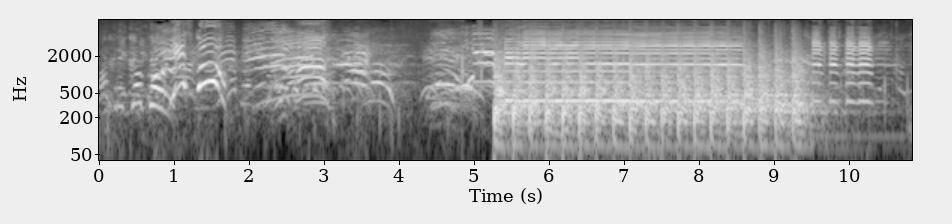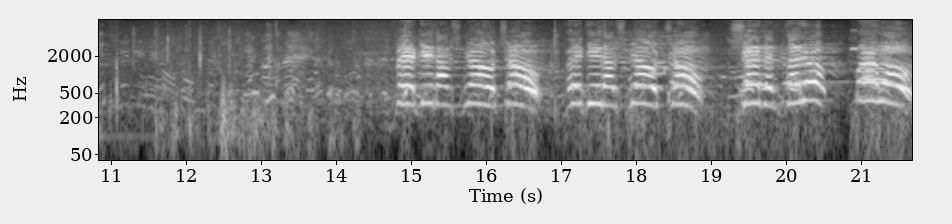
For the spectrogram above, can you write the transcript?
Patryk, blokuj! Bierz go! Wyginam śmiało ciało! Wyginam śmiało ciało! 7-0! Mało!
